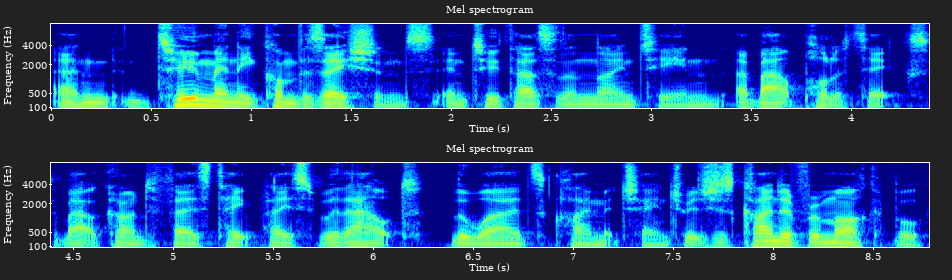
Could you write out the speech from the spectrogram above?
and too many conversations in 2019 about politics, about current affairs, take place without the words climate change, which is kind of remarkable.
